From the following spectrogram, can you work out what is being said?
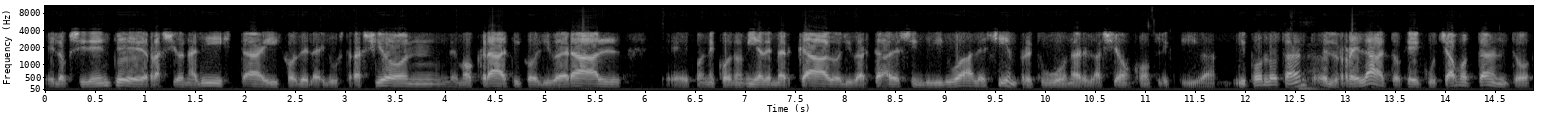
el Occidente racionalista, hijo de la Ilustración, democrático, liberal, eh, con economía de mercado, libertades individuales, siempre tuvo una relación conflictiva. Y por lo tanto, el relato que escuchamos tanto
